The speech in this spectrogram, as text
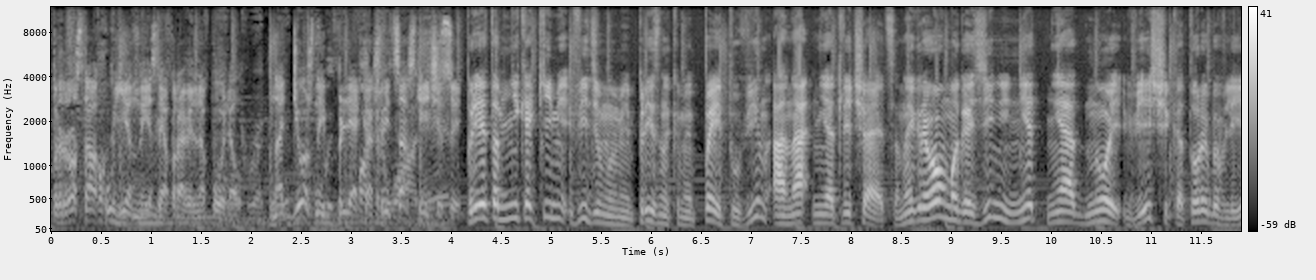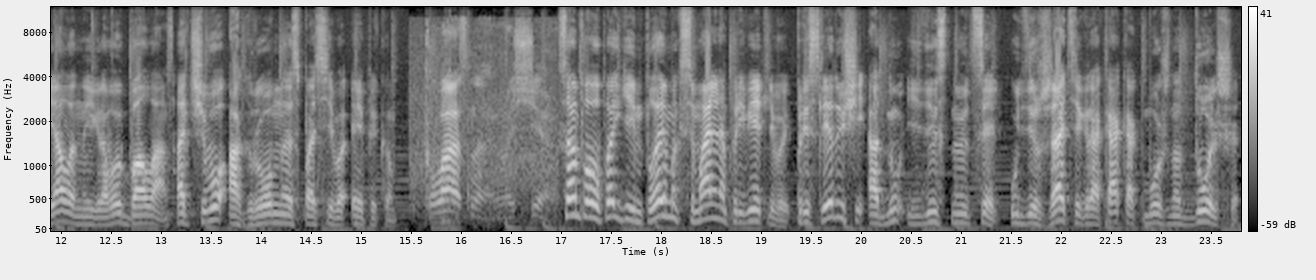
Просто охуенный, если я правильно понял. Надежный, блядь, как швейцарские часы. При этом никакими видимыми признаками pay to win она не отличается. На игровом магазине нет ни одной вещи, которая бы влияла на игровой баланс, от чего огромное спасибо эпикам. Классно, вообще. Сам PvP геймплей максимально приветливый, преследующий одну единственную цель – удержать игрока как можно дольше.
